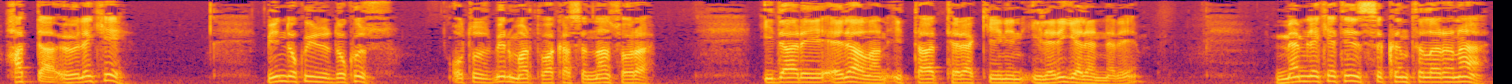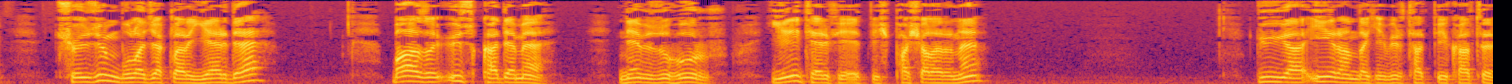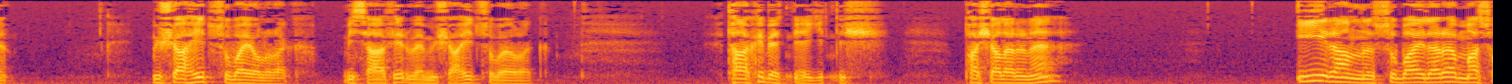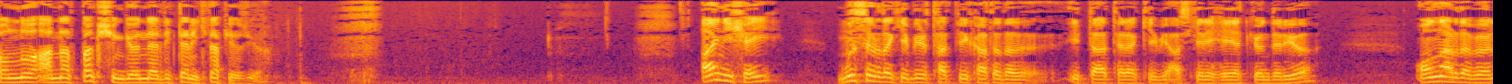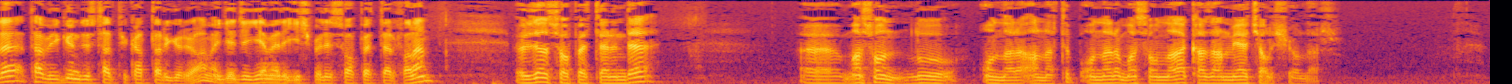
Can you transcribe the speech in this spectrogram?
Hatta öyle ki 1909 31 Mart vakasından sonra idareyi ele alan İttihat Terakki'nin ileri gelenleri memleketin sıkıntılarına çözüm bulacakları yerde bazı üst kademe nevzuhur yeni terfi etmiş paşalarını güya İran'daki bir tatbikatı müşahit subay olarak misafir ve müşahit subay olarak takip etmeye gitmiş paşalarını İranlı subaylara masonluğu anlatmak için gönderdiklerini kitap yazıyor. Aynı şey Mısır'daki bir tatbikata da İttihat Terakki bir askeri heyet gönderiyor. Onlar da böyle tabii gündüz tatbikatları görüyor ama gece yemeli içmeli sohbetler falan. Özel sohbetlerinde e, masonluğu onlara anlatıp onları masonluğa kazanmaya çalışıyorlar.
